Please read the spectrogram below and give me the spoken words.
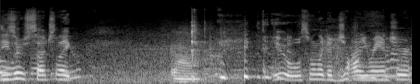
these are such like. Ew, smell like a Jolly Rancher.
